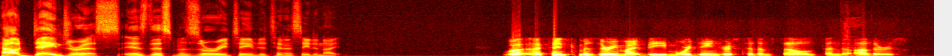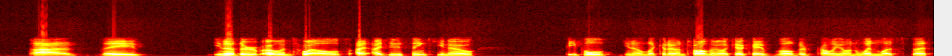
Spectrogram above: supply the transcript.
How dangerous is this Missouri team to Tennessee tonight? Well, I think Missouri might be more dangerous to themselves than to others. Uh, they, you know, they're 0 and 12. I, I do think, you know, people, you know, look at 0 and 12 and they're like, okay, well, they're probably on winless, but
